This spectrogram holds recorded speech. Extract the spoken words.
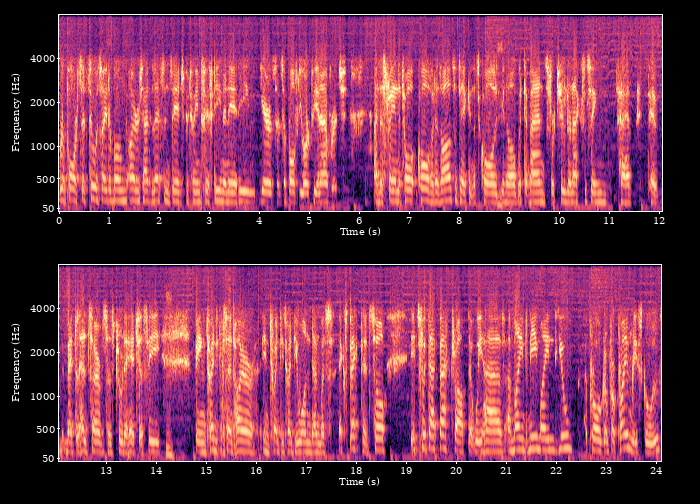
reports that suicide among Irish adolescents aged between 15 and 18 years is above the European average. And the strain of COVID has also taken its toll, you know, with demands for children accessing uh, mental health services through the HSE mm. being 20% higher in 2021 than was expected. So it's with that backdrop that we have a Mind Me, Mind You program for primary schools.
